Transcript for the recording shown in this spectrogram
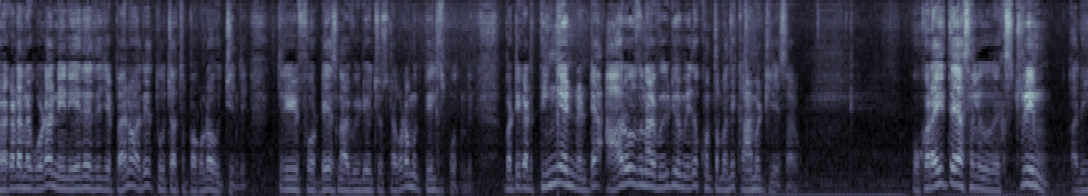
ప్రకటన కూడా నేను ఏదైతే చెప్పానో అదే తూచా తప్పకుండా వచ్చింది. త్రీ ఫోర్ డేస్ నా వీడియో చూసినా కూడా మీకు తెలిసిపోతుంది. బట్ ఇక్కడ థింగ్ ఏంటంటే ఆ రోజు నా వీడియో మీద కొంతమంది కామెంట్లు చేశారు. ఒకరైతే అసలు ఎక్స్ట్రీమ్ అది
